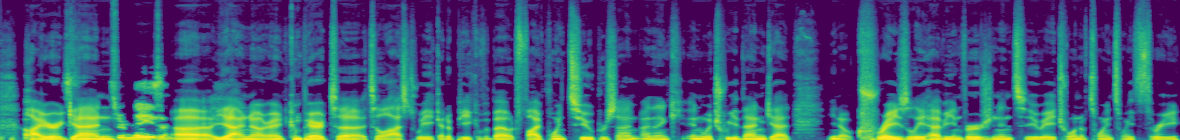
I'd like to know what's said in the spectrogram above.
higher it's, again. It's amazing. Uh, yeah, I know, right? Compared to, to last week at a peak of about 5.2%, I think, in which we then get, you know, crazily heavy inversion into H1 of 2023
